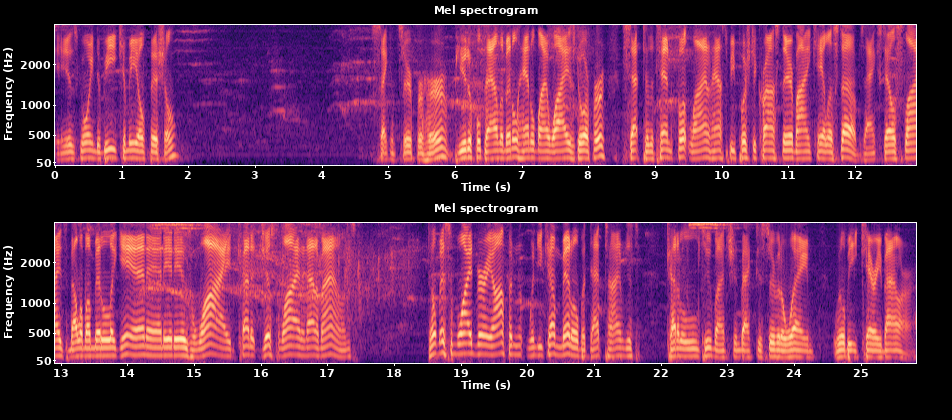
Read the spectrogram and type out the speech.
is going to be Camille Fischel. Second serve for her. Beautiful down the middle, handled by Weisdorfer. Set to the 10 foot line and has to be pushed across there by Kayla Stubbs. Axtell slides, Melima middle again, and it is wide. Cut it just wide and out of bounds. Don't miss them wide very often when you come middle, but that time just cut it a little too much and back to serve it away will be Carrie Bauer.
